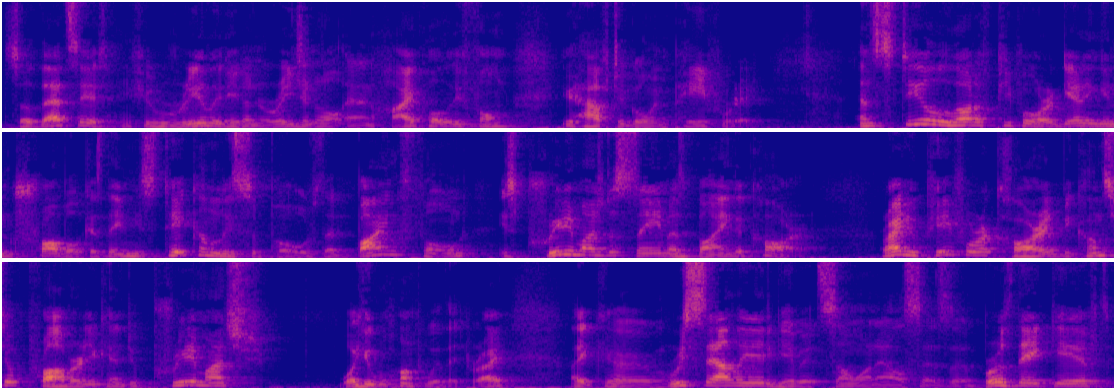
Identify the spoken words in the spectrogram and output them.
So that's it. If you really need an original and high quality font, you have to go and pay for it. And still, a lot of people are getting in trouble because they mistakenly suppose that buying font is pretty much the same as buying a car right? You pay for a car, it becomes your property. You can do pretty much what you want with it, right? Like uh, resell it, give it someone else as a birthday gift,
